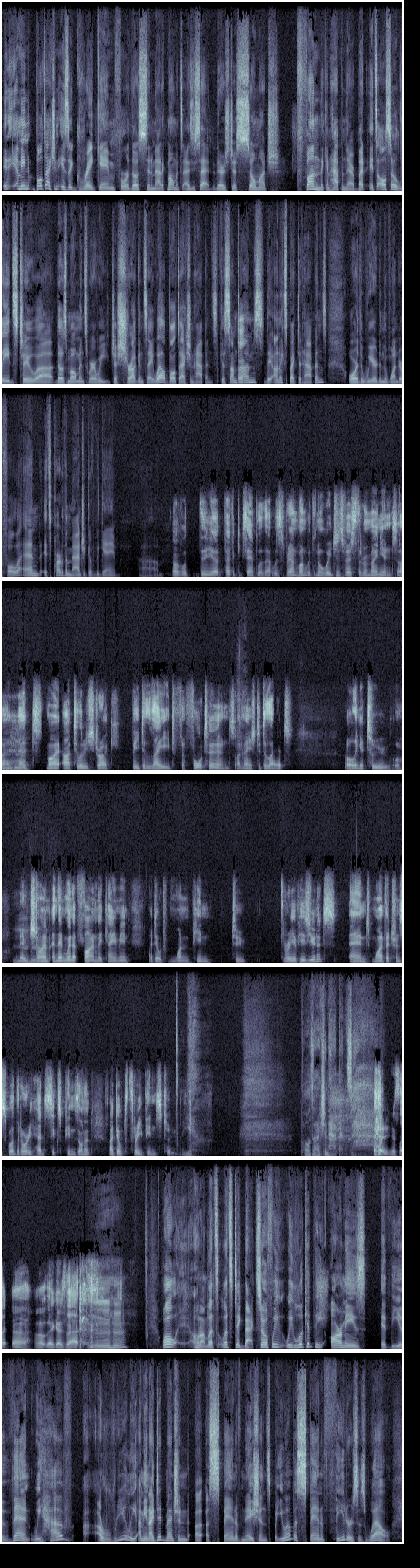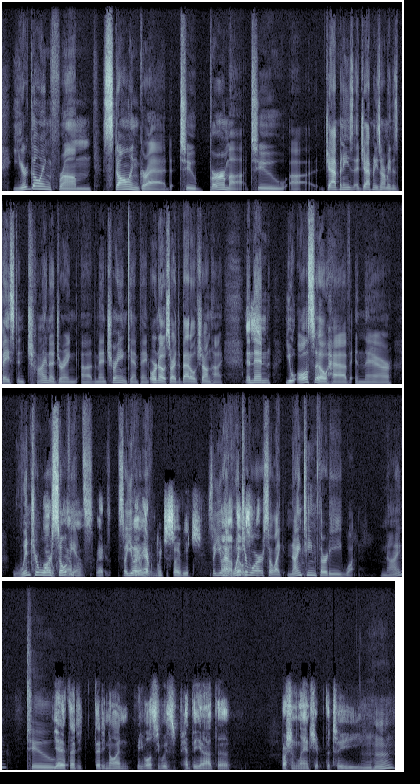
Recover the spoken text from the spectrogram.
It, I mean, Bolt Action is a great game for those cinematic moments. As you said, there's just so much fun that can happen there, but it also leads to uh, those moments where we just shrug and say, well, Bolt Action happens. Because sometimes the unexpected happens or the weird and the wonderful, and it's part of the magic of the game. Um, Oh, well, the uh, perfect example of that was round one with the Norwegians versus the Romanians. I Mhm. had my artillery strike be delayed for four turns. I managed to delay it, rolling a two or each mhm. time. And then when it finally came in, I dealt one pin to three of his units. And my veteran squad that already had six pins on it, I dealt three pins to. Yeah. Bolt Action happens. Just like, uh, oh, there goes that. hmm Well, hold on. Let's let's dig back. So if we we look at the armies at the event, we have a- a really. I mean, I did mention a, a span of nations, but you have a span of theaters as well. You're going from Stalingrad to Burma to uh, Japanese a Japanese army that's based in China during uh, the Manchurian campaign, or no, sorry, the Battle of Shanghai, and then you also have in there Winter War Guadalcanal, Soviets. We had, So you yeah, have ev- Winter Soviets. so you uh, have Winter was the- War. So like 1930 what nine to Yeah, 30, 39 he was. He was had the uh, the Russian land ship, the T. mm-hmm,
